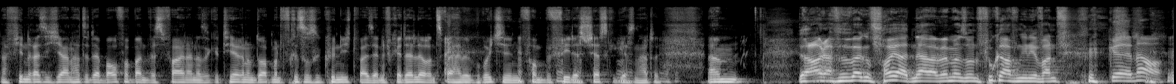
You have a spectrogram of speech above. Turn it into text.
Nach 34 Jahren hatte der Bauverband Westfalen einer Sekretärin in Dortmund fristlos gekündigt, weil sie eine Frikadelle und zwei halbe Brötchen vom Buffet des Chefs gegessen hatte. Ähm, ja, dafür war gefeuert, ne? Aber wenn man so einen Flughafen in die Wand Genau.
